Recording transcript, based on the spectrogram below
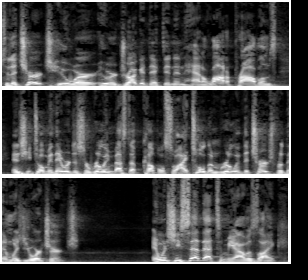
to the church who were who were drug addicted and had a lot of problems and she told me they were just a really messed up couple so I told them really the church for them was your church. And when she said that to me I was like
